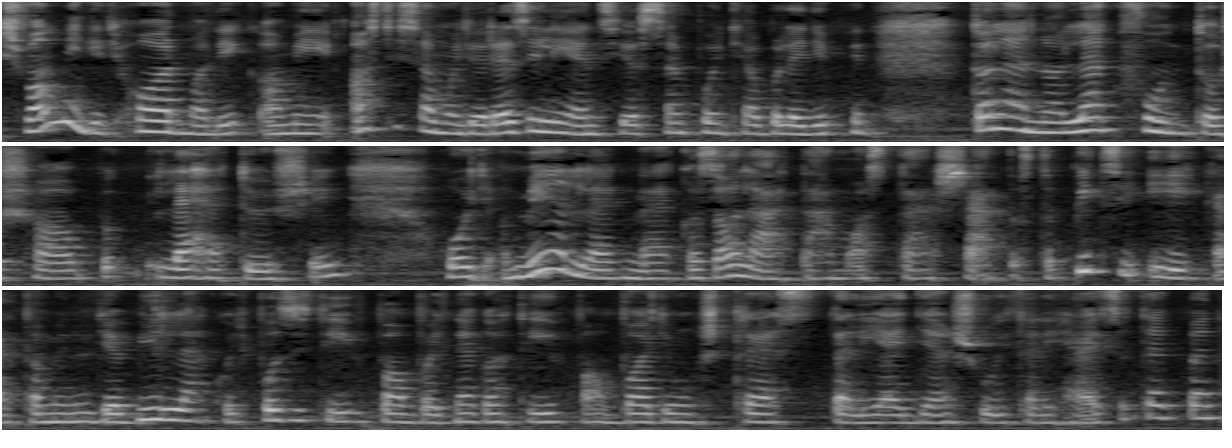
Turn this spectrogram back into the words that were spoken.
És van még egy harmadik, ami azt hiszem, hogy a reziliencia szempontjából egyébként talán a legfontosabb lehetőség, hogy a mérlegnek az alátámasztását, azt a pici éket, amin ugye billeg, hogy pozitívban vagy negatívban vagyunk, stresszteli, egyensúlyteli helyzetekben,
